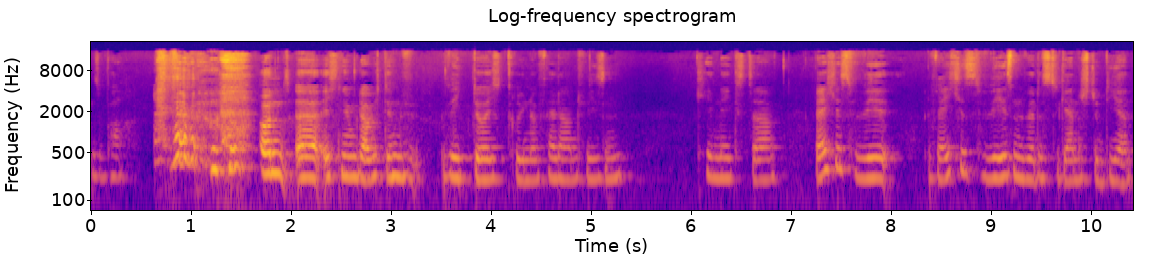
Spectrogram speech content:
Super. und äh, ich nehme, glaube ich, den Weg durch grüne Felder und Wiesen. Okay, nächster. Welches, We welches Wesen würdest du gerne studieren?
